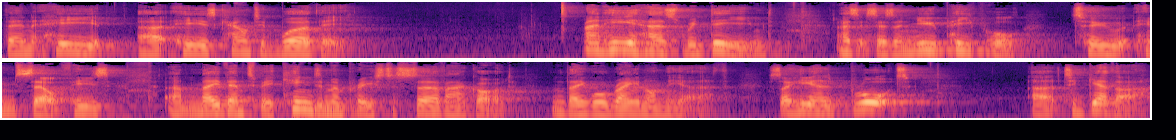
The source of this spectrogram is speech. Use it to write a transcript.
then he, uh, he is counted worthy. And he has redeemed, as it says, a new people to himself. He's um, made them to be a kingdom and priests to serve our God, and they will reign on the earth. So he has brought uh, together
